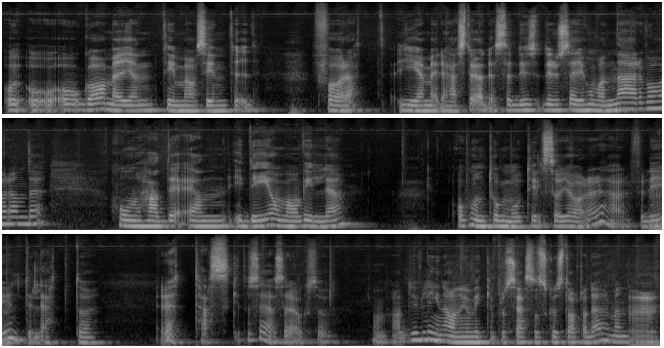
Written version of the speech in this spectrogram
och, och, och, gav mig en timme av sin tid För att ge mig det här stödet Så det, det du säger, hon var närvarande hon hade en idé om vad hon ville. Och hon tog mod till sig att göra det här. För det är ju mm. inte lätt och rätt taskigt att säga sådär också. Hon hade ju väl ingen aning om vilken process som skulle starta där. Men, mm.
